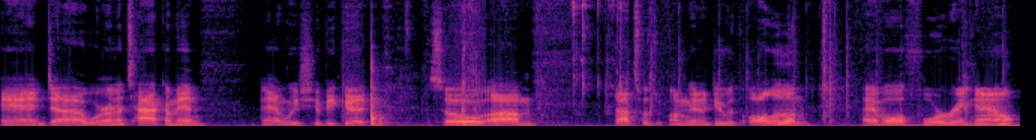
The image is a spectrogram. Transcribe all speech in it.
and uh, we're gonna tack them in and we should be good. So um, that's what I'm gonna do with all of them. I have all four right now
